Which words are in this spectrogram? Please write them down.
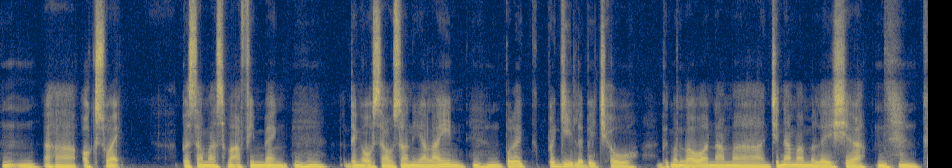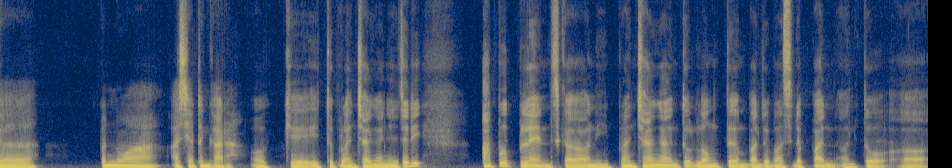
Mhm. uh, Oxwhite bersama-sama Afin Bank Mhm. dengan usaha-usaha yang lain Mhm. boleh pergi lebih jauh Betul. membawa nama jenama Malaysia Mhm. ke benua Asia Tenggara. Okey, itu perancangannya. Jadi apa plan sekarang ni? Perancangan untuk long term pada masa depan untuk uh,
